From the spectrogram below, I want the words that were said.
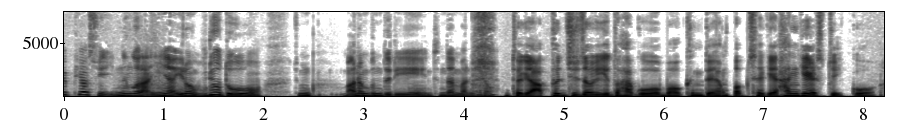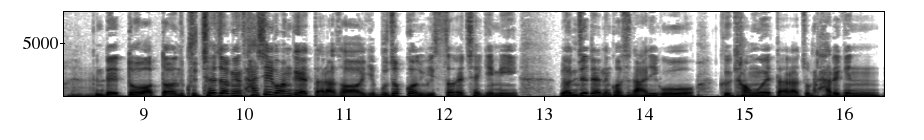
회피할 수 있는 것 아니냐 이런 우려도 좀 많은 분들이 든단 말이죠. 되게 아픈 지적이기도 하고 뭐 근대 형법 체계 한계일 수도 있고 음, 음. 근데 또 어떤 구체적인 사실관계에 따라서 이게 무조건 윗선의 책임이 면제되는 것은 아니고 그 경우에 따라 좀 다르긴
